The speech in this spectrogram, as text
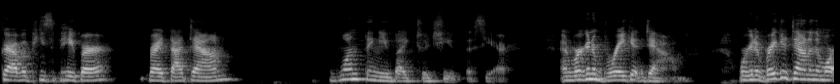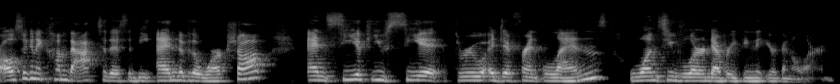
grab a piece of paper, write that down. One thing you'd like to achieve this year. And we're going to break it down. We're going to break it down. And then we're also going to come back to this at the end of the workshop and see if you see it through a different lens once you've learned everything that you're going to learn.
